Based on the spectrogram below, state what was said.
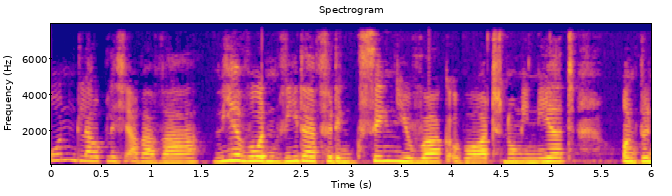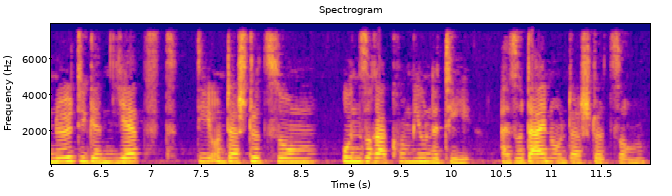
Unglaublich aber wahr, wir wurden wieder für den Xing New Work Award nominiert und benötigen jetzt die Unterstützung unserer Community, also deine Unterstützung.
